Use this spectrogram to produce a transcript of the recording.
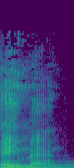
amen.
